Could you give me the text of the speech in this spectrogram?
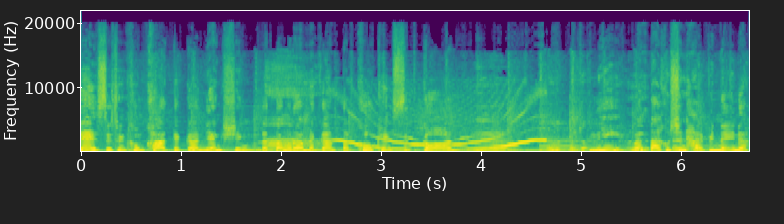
นี่สิถึงคุ้มค่าแก่การแย่งชิง และต้องเริ่มด้วยการตัดคู่แข่งสักก่อน นี่แว่นตาของฉันหายไปไหนนะ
